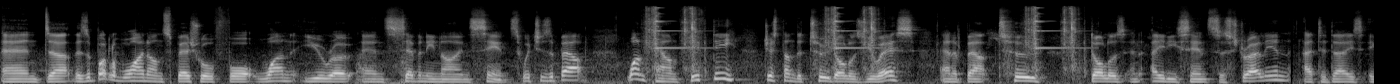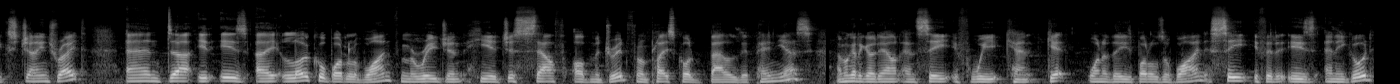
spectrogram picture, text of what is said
and uh, there's a bottle of wine on special for one euro and 79 cents, which is about one pound 50, just under two dollars US and about two $2.80 Australian at today's exchange rate. And uh, it is a local bottle of wine from a region here just south of Madrid from a place called Valdepeñas. And we're going to go down and see if we can get one of these bottles of wine, see if it is any good,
